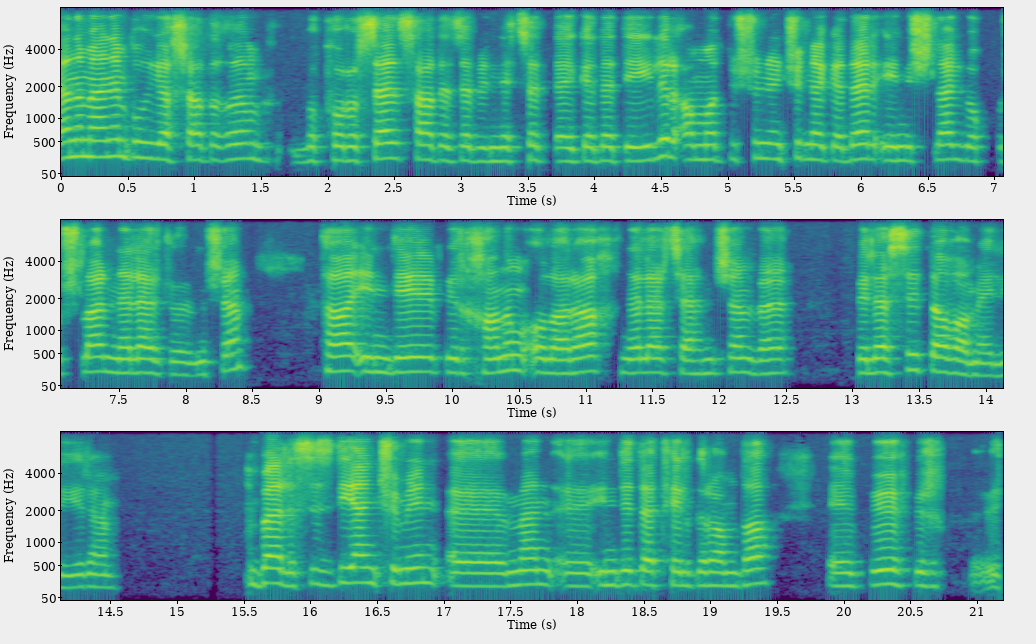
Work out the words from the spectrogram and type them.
Yəni mənim bu yaşadığım bu proses sadəcə bir neçə dəqiqədə deyilir, amma düşünün ki, nə qədər enişlər, yoxuşlar, nələr görmüşəm. Ta indi bir xanım olaraq nələr çəkmişəm və beləsi davam eləyirəm. Bəli, siz deyən kimi e, mən e, indi də Telegramda e, böyük bir e,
